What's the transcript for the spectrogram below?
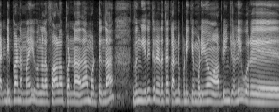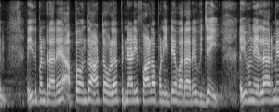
கண்டிப்பாக நம்ம இவங்களை ஃபாலோ பண்ணாதான் மட்டும்தான் இவங்க இருக்கிற இடத்த கண்டுபிடிக்க முடியும் அப்படின்னு சொல்லி ஒரு இது பண்ணுறாரு அப்போ வந்து ஆட்டோவில் பின்னாடி ஃபாலோ பண்ணிகிட்டே வர வராரு விஜய். இவங்க எல்லாருமே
